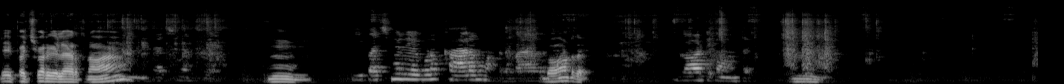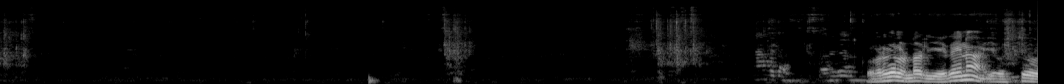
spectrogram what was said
అంటే పచ్చిమిరకాయలు ఏడుతున్నావా? ఈ పచ్చిమిరకాయలు కూడా కారం ఉంటుంది బాగా. బాగుంటుంది. ఘాటుగా ఉంటుంది. కూరగాయలు ఉండాలి. ఏదైనా వస్తువు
